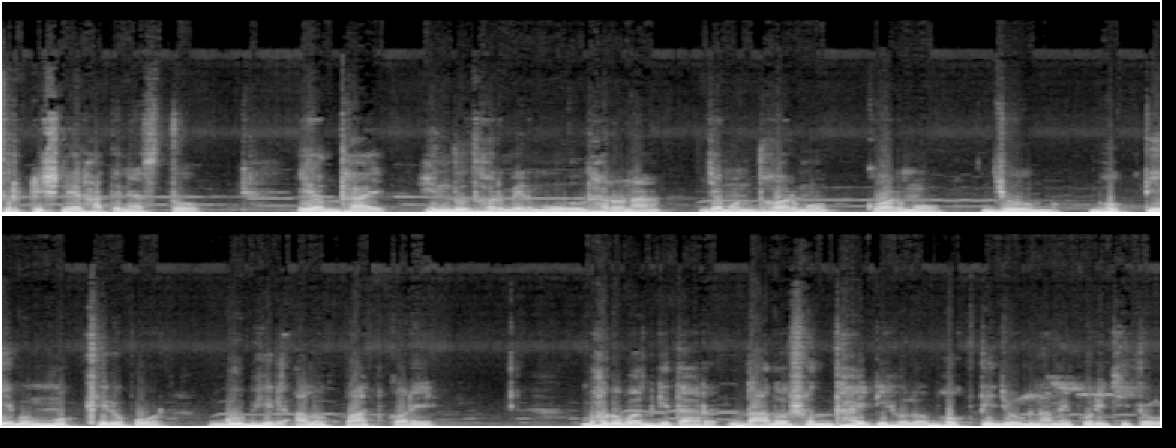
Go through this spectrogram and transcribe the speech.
শ্রীকৃষ্ণের হাতে ন্যস্ত। এই অধ্যায় হিন্দু ধর্মের মূল ধারণা, যেমন ধর্ম, কর্ম, যোগ, ভক্তি এবং মোক্ষের উপর গভীর আলোকপাত করে। ভগবদ্গীতার দ্বাদশ অধ্যায়টি হল ভক্তি যোগ নামে পরিচিত।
